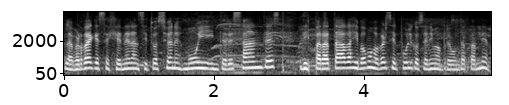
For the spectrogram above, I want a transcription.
la verdad que se generan situaciones muy interesantes, disparatadas y vamos a ver si el público se anima a preguntar también.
